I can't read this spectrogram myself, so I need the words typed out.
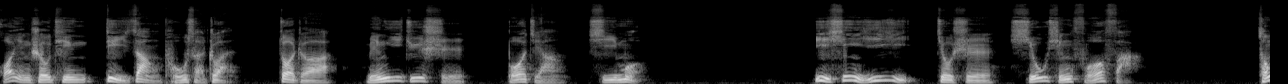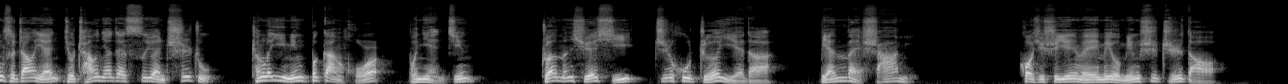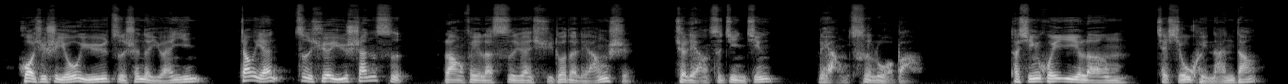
欢迎收听《地藏菩萨传》，作者明一居士播讲。西莫一心一意就是修行佛法。从此，张岩就常年在寺院吃住，成了一名不干活、不念经、专门学习知乎者也的编外沙弥。或许是因为没有名师指导，或许是由于自身的原因，张岩自学于山寺。浪费了寺院许多的粮食，却两次进京，两次落榜。他心灰意冷，且羞愧难当，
